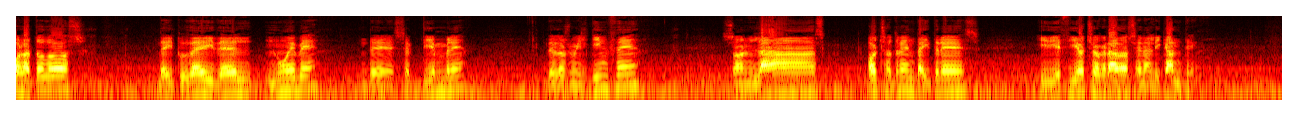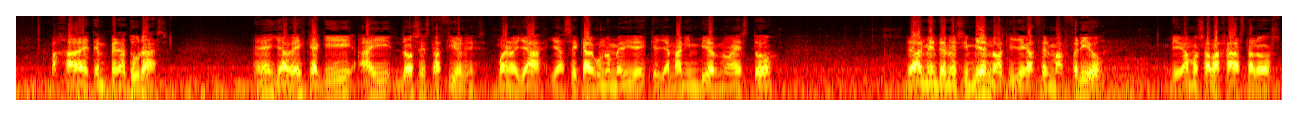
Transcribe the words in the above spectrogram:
Hola a todos, Day to Day del 9 de septiembre de 2015. Son las 8.33 y 18 grados en Alicante. Bajada de temperaturas. ¿eh? Ya veis que aquí hay dos estaciones. Bueno, ya, ya sé que algunos me diréis que llamar invierno a esto realmente no es invierno. Aquí llega a hacer más frío. Llegamos a bajar hasta los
